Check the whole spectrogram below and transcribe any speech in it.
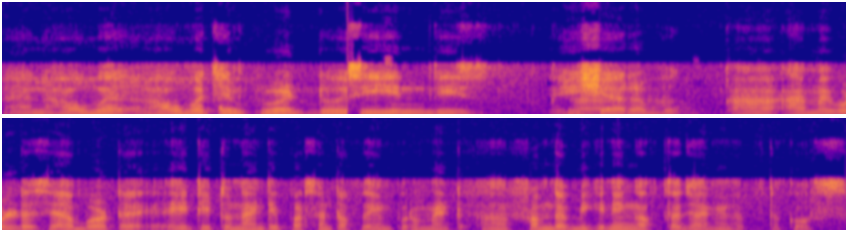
and how much how much improvement do you see in this Ishihara book? Uh, I'm able to say about uh, 80 to 90 percent of the improvement uh, from the beginning of the joining of the course.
